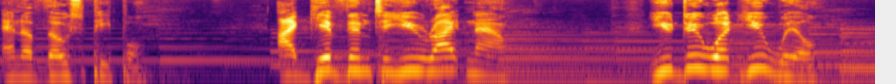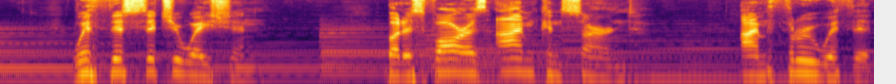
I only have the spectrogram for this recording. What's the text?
and of those people. I give them to you right now. You do what you will with this situation. But as far as I'm concerned, I'm through with it.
